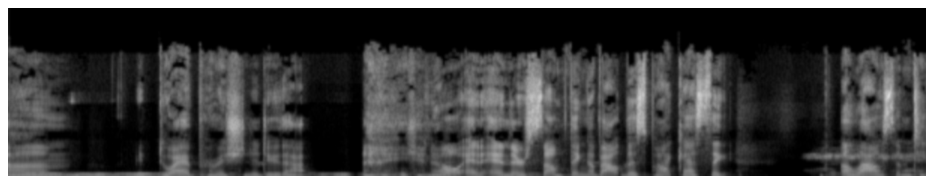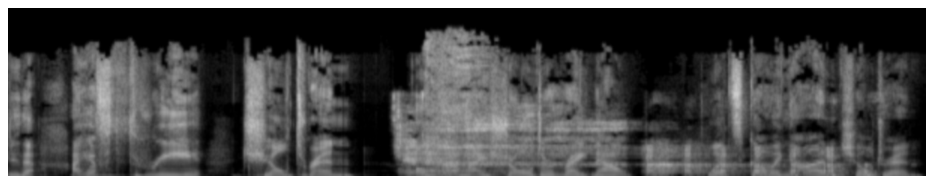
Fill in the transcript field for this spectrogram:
Um, do I have permission to do that? you know, and and there's something about this podcast that allows them to do that. I have three children over my shoulder right now. What's going on, children?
